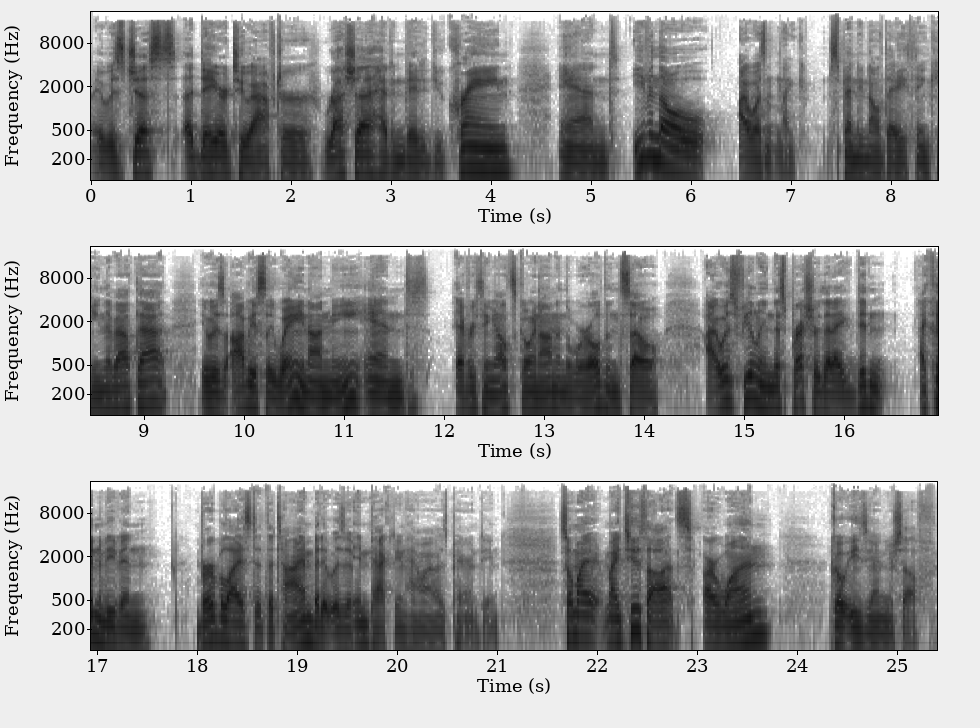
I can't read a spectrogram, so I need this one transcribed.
it was just a day or two after Russia had invaded Ukraine, and even though I wasn't like spending all day thinking about that, it was obviously weighing on me and everything else going on in the world, and so I was feeling this pressure that I didn't I couldn't have even verbalized at the time, but it was impacting how I was parenting. So my my two thoughts are one, go easy on yourself.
